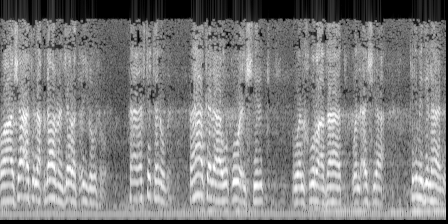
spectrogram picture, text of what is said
وشاءت الأقدار جرت عجله وثور. فافتتنوا به. فهكذا وقوع الشرك والخرافات والأشياء. في مثل هذه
